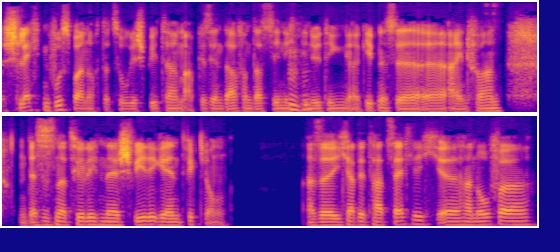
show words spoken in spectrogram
schlechten Fußball noch dazu gespielt haben, abgesehen davon, dass sie nicht mhm. die nötigen Ergebnisse äh, einfahren. Und das ist natürlich eine schwierige Entwicklung. Also ich hatte tatsächlich äh, Hannover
